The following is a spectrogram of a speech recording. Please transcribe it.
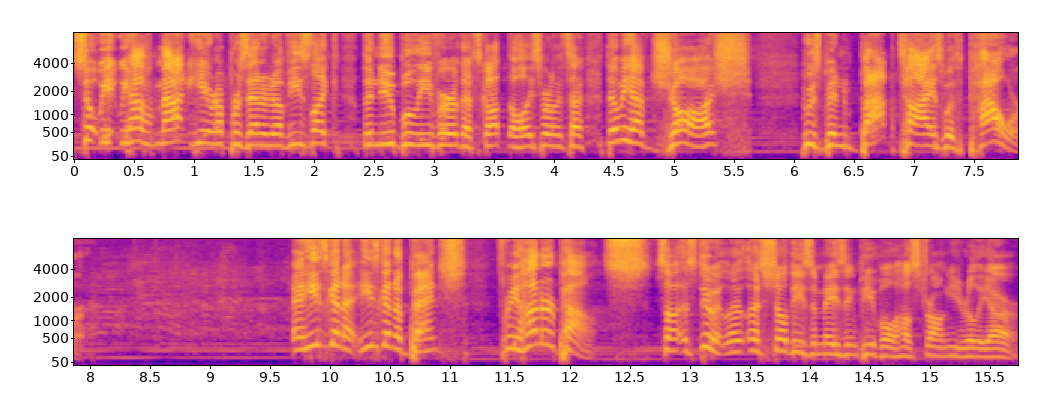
So we, we have Matt here, representative. He's like the new believer that's got the Holy Spirit on the side. Then we have Josh, who's been baptized with power. And he's gonna he's gonna bench 300 pounds. So let's do it. Let, let's show these amazing people how strong you really are.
